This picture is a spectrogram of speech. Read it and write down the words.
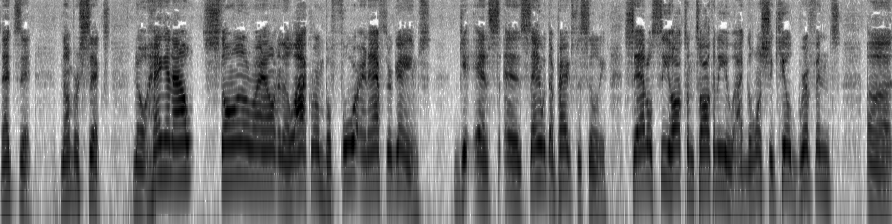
That's it. Number six, no hanging out, stalling around in the locker room before and after games. Get as, as same with the practice facility. Seattle Seahawks, I'm talking to you. I go on Shaquill Griffin's uh,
